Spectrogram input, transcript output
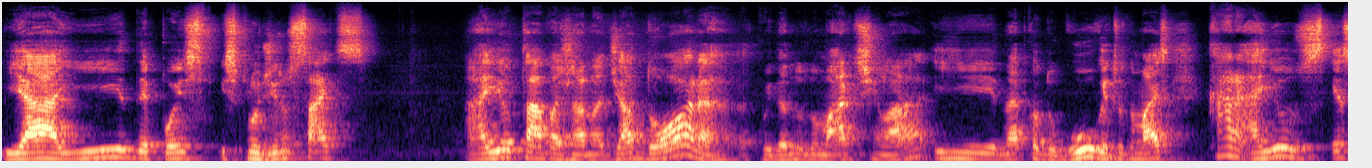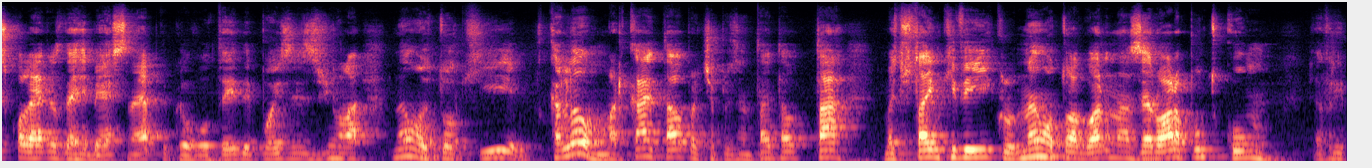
E aí depois explodiram os sites. Aí eu tava já na Diadora, cuidando do marketing lá, e na época do Google e tudo mais. Cara, aí os ex-colegas da RBS, na época que eu voltei, depois eles vinham lá, não, eu tô aqui, Carlão, marcar e tal, pra te apresentar e tal. Tá, mas tu tá em que veículo? Não, eu tô agora na zerohora.com. Eu falei,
